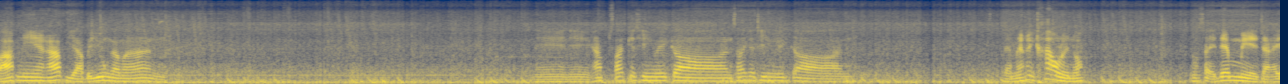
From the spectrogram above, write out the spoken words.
ปั๊บเนี่ยครับ อย่าไปยุ่งกับมันนี่นี่ครับซัดกระทิงไว้ก่อนซัดกระทิงไว้ก่อน แต่ไม่ค่อยเข้าเลยเนาะสงสัยเดมเมจจากไอ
